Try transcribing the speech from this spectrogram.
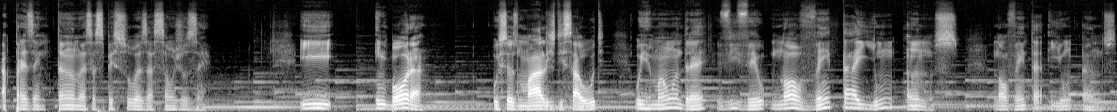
apresentando essas pessoas a São José. E, embora os seus males de saúde, o irmão André viveu 91 anos. 91 anos.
